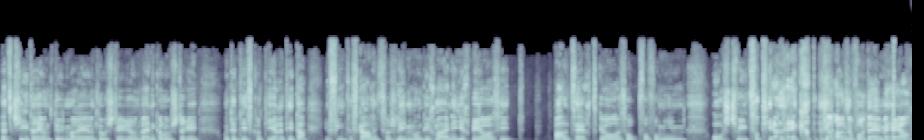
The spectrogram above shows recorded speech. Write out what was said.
das Gescheitere und Dümmere und Lustigere und weniger Lustigere und dann diskutieren die da. Ich finde das gar nicht so schlimm und ich meine, ich bin ja seit bald 60 Jahre ein Opfer von meinem Ostschweizer Dialekt. Ja, also von dem her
